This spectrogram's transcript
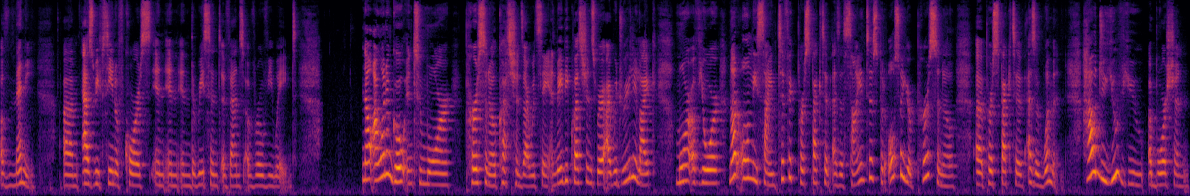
of many. Um, as we've seen, of course, in, in, in the recent events of Roe v. Wade. Now, I want to go into more personal questions, I would say, and maybe questions where I would really like more of your not only scientific perspective as a scientist, but also your personal uh, perspective as a woman. How do you view abortion?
